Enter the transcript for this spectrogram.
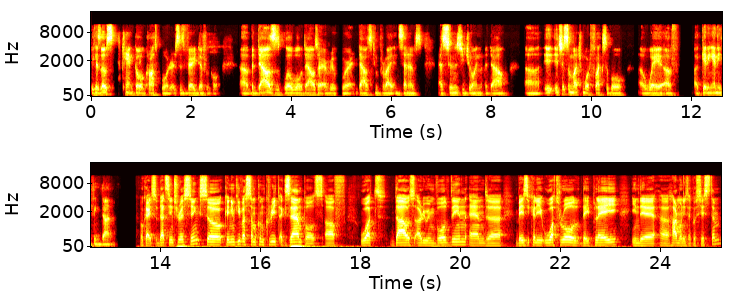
because those can't go across borders. It's very difficult. Uh, but DAOs is global, DAOs are everywhere. DAOs can provide incentives as soon as you join a DAO uh, it, it's just a much more flexible uh, way of uh, getting anything done. Okay, so that's interesting. So can you give us some concrete examples of what DAOs are you involved in and uh, basically what role they play in the uh, Harmonies ecosystem?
